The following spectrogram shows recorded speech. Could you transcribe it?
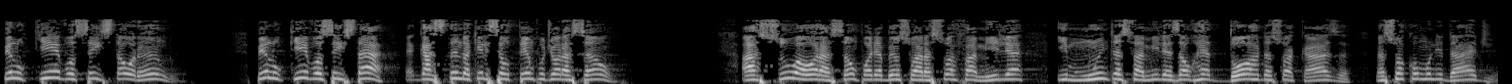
Pelo que você está orando? Pelo que você está eh, gastando aquele seu tempo de oração? A sua oração pode abençoar a sua família e muitas famílias ao redor da sua casa, na sua comunidade.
